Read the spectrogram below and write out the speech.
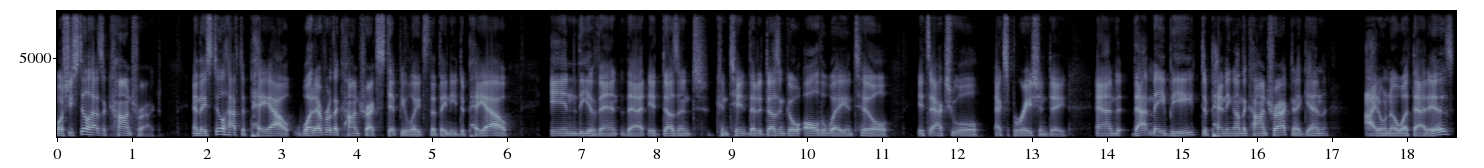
well, she still has a contract and they still have to pay out whatever the contract stipulates that they need to pay out in the event that it doesn't continue that it doesn't go all the way until its actual expiration date. And that may be depending on the contract. And again, I don't know what that is.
